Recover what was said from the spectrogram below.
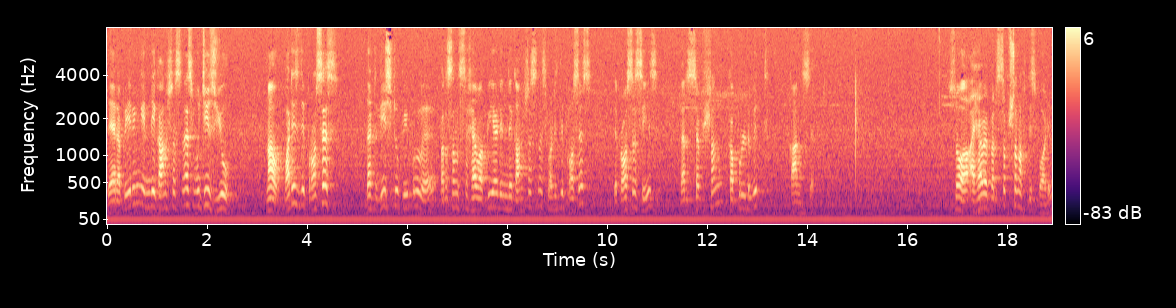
They are appearing in the consciousness which is you. Now what is the process that these two people uh, persons have appeared in the consciousness? What is the process? The process is perception coupled with concept. So i have a perception of this body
